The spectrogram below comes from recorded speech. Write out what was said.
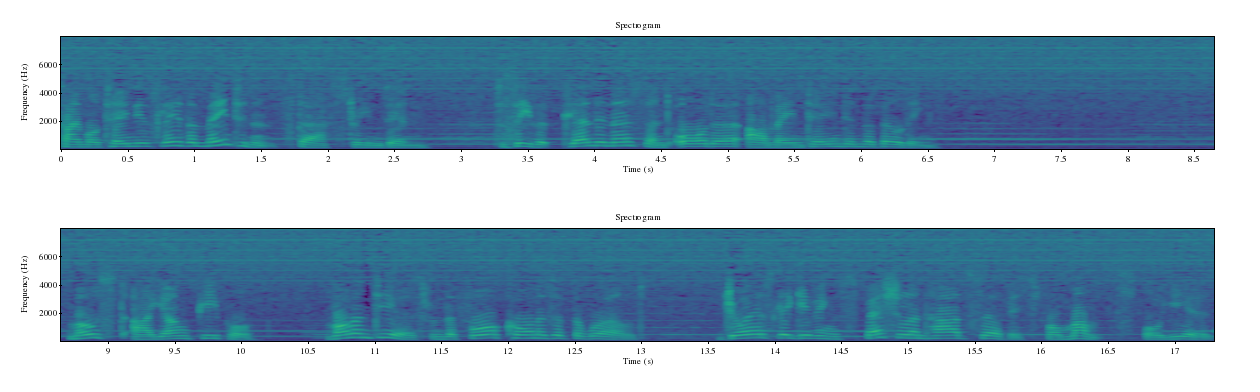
Simultaneously, the maintenance staff streams in to see that cleanliness and order are maintained in the building. Most are young people, volunteers from the four corners of the world, joyously giving special and hard service for months or years.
